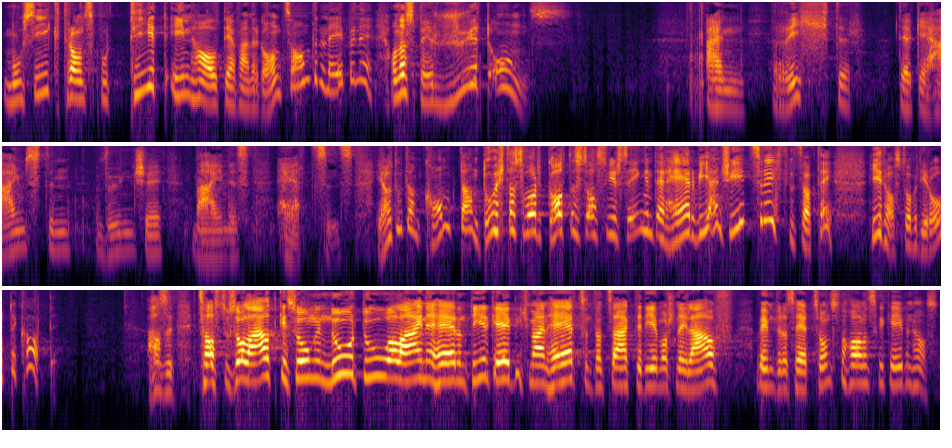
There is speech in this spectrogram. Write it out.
Musik transportiert Inhalte auf einer ganz anderen Ebene. Und das berührt uns. Ein Richter der geheimsten Wünsche meines Herzens. Ja, du, dann kommt dann durch das Wort Gottes, das wir singen, der Herr wie ein Schiedsrichter und sagt, hey, hier hast du aber die rote Karte. Also, jetzt hast du so laut gesungen, nur du alleine, Herr, und dir gebe ich mein Herz, und dann zeigt er dir mal schnell auf, wem du das Herz sonst noch alles gegeben hast.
